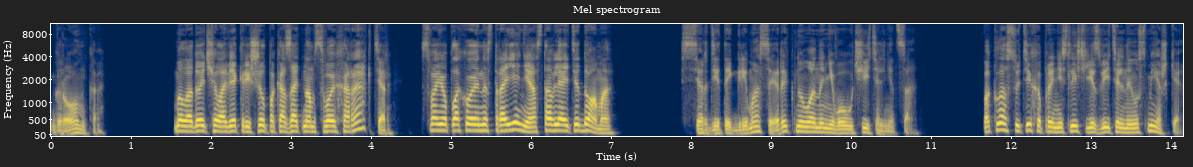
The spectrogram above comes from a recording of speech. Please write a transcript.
Громко, Молодой человек решил показать нам свой характер. Свое плохое настроение оставляйте дома». С сердитой гримасой рыкнула на него учительница. По классу тихо пронеслись язвительные усмешки.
